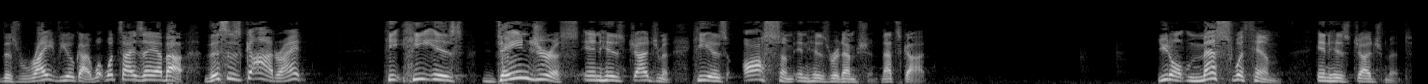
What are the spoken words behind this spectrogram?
this right view of God. What, what's Isaiah about? This is God, right? He, he is dangerous in his judgment. He is awesome in his redemption. That's God. You don't mess with him in his judgment.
